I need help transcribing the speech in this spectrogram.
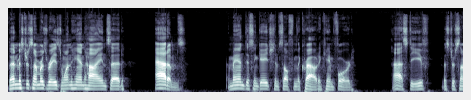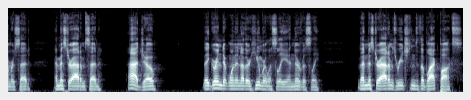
Then Mr. Summers raised one hand high and said, Adams. A man disengaged himself from the crowd and came forward. Hi, Steve, Mr. Summers said, and Mr. Adams said, Hi, Joe. They grinned at one another humorlessly and nervously. Then Mr. Adams reached into the black box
